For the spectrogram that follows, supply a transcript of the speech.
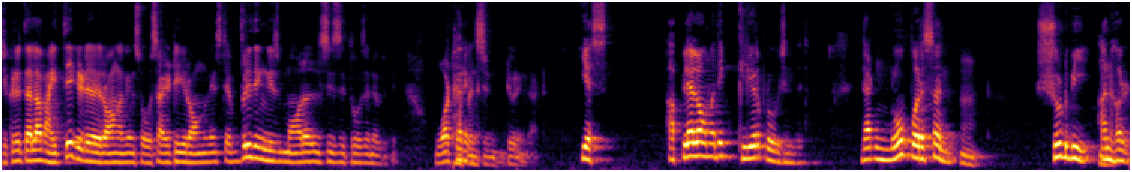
जिकडे त्याला माहिती आहे की wrong against society wrong against everything is morals is ethos and everything what. Happens in during that yes आपल्या लॉमध्ये क्लिअर प्रोव्हिजन देतो. That no person should be unheard.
